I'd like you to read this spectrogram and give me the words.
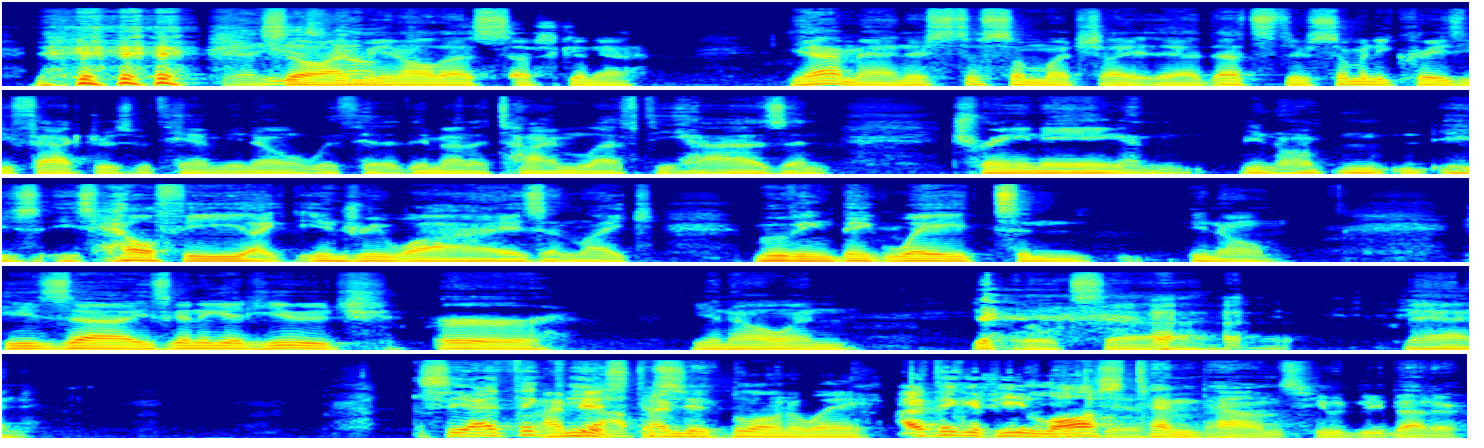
he is so I mean, all that stuff's gonna. Yeah, man. There's still so much. I yeah, that's there's so many crazy factors with him. You know, with uh, the amount of time left he has and training, and you know, he's he's healthy, like injury wise, and like moving big weights, and you know, he's uh he's gonna get huge. Er, you know, and it's uh man. See, I think I'm the just I'm just blown away. I think if he lost ten pounds, he would be better.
